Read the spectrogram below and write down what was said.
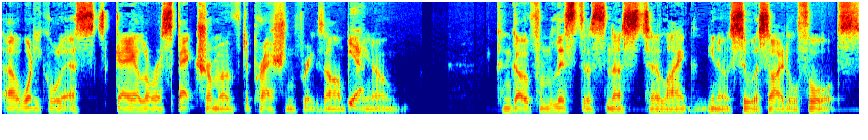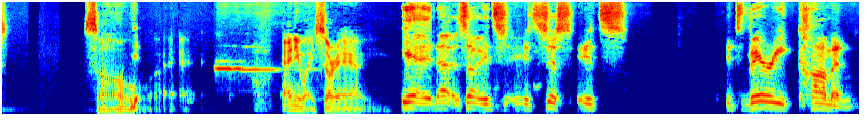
a, what do you call it, a scale or a spectrum of depression, for example, yeah. you know, can go from listlessness to like, you know, suicidal thoughts. So, anyway, sorry. I, yeah, no, so it's it's just it's it's very common,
